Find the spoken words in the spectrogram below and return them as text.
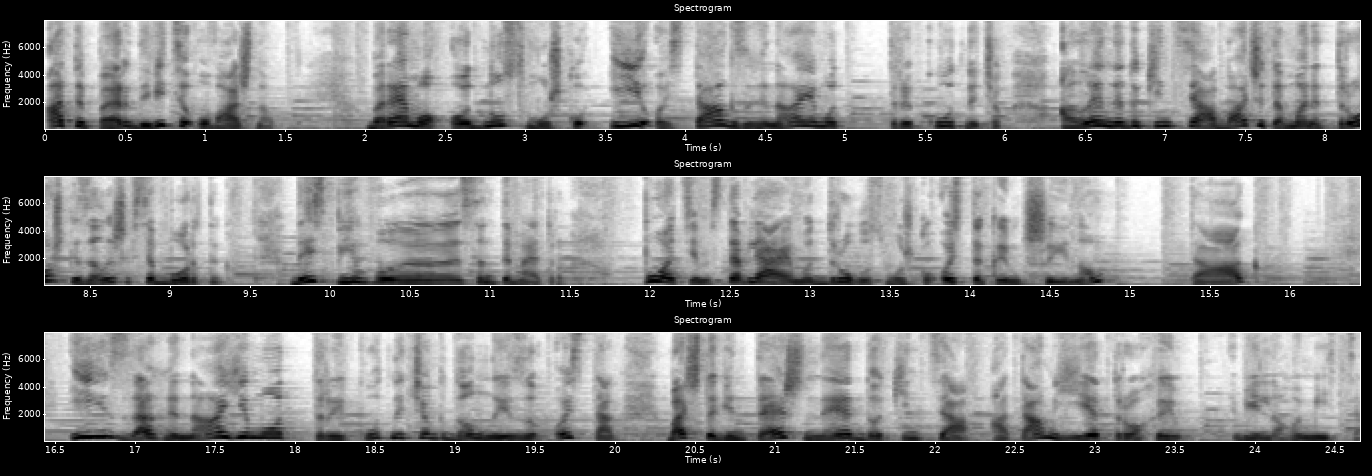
А тепер дивіться уважно. Беремо одну смужку і ось так згинаємо трикутничок, але не до кінця. Бачите, в мене трошки залишився бортик, десь пів е, сантиметру. Потім вставляємо другу смужку ось таким чином. Так. І загинаємо трикутничок донизу. Ось так. Бачите, він теж не до кінця, а там є трохи вільного місця.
